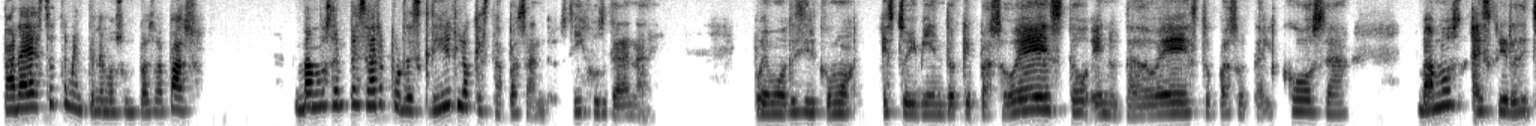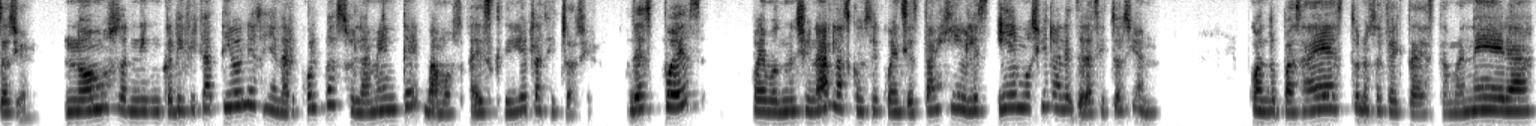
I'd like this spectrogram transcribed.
Para esto también tenemos un paso a paso. Vamos a empezar por describir lo que está pasando, sin juzgar a nadie. Podemos decir como estoy viendo que pasó esto, he notado esto, pasó tal cosa. Vamos a escribir la situación. No vamos a usar ningún calificativo ni a señalar culpas, solamente vamos a describir la situación. Después podemos mencionar las consecuencias tangibles y emocionales de la situación. Cuando pasa esto, nos afecta de esta manera,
